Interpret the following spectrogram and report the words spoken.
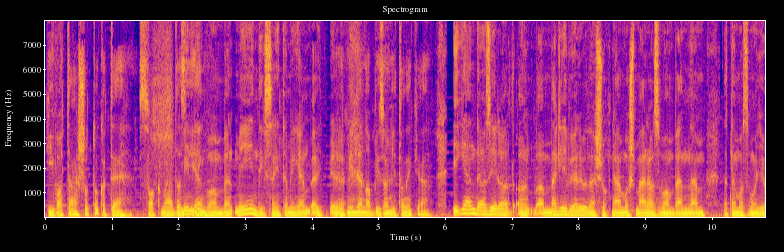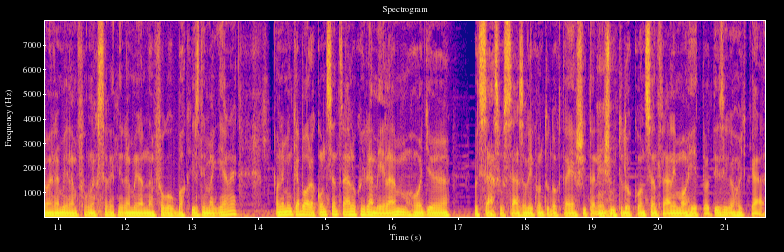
hivatásotok, a te szakmád az mindig ilyen? van benne, mindig szerintem igen. Egy, Minden nap bizonyítani kell? Igen, de azért a, a, a meglévő előadásoknál most már az van bennem, tehát nem az van, hogy jaj, remélem fognak szeretni, remélem nem fogok bakizni, meg ilyenek, hanem inkább arra koncentrálok, hogy remélem, hogy hogy 120%-on tudok teljesíteni, uh-huh. és mhm. úgy tudok koncentrálni ma 7-től 10-ig, ahogy kell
